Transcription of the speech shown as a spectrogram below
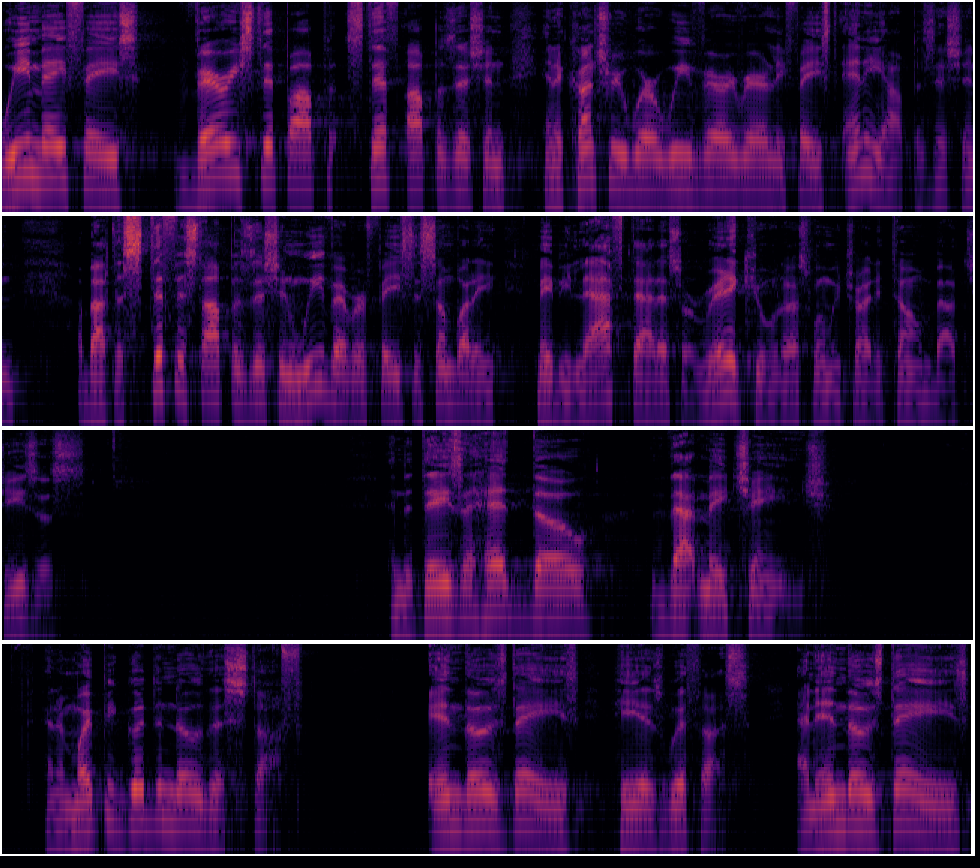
We may face very stiff, op- stiff opposition in a country where we very rarely faced any opposition. About the stiffest opposition we've ever faced is somebody maybe laughed at us or ridiculed us when we tried to tell them about Jesus. In the days ahead, though, that may change. And it might be good to know this stuff. In those days, He is with us. And in those days,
